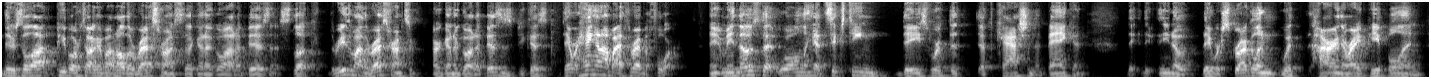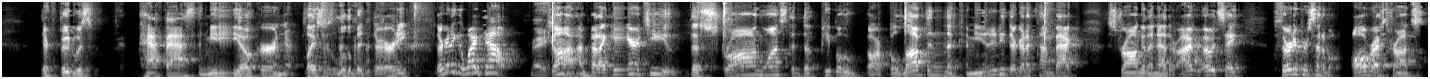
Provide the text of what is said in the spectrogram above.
there's a lot people are talking about all the restaurants that are going to go out of business. Look, the reason why the restaurants are, are going to go out of business is because they were hanging on by a thread before. I mean, those that only had 16 days worth of, of cash in the bank, and they, you know they were struggling with hiring the right people, and their food was half-assed and mediocre, and their place was a little bit dirty. They're going to get wiped out, Right. gone. But I guarantee you, the strong ones, the, the people who are beloved in the community, they're going to come back stronger than ever. I, I would say 30% of all restaurants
